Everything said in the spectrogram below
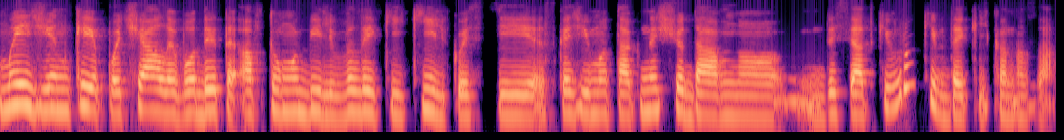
ми, жінки, почали водити автомобіль в великій кількості, скажімо так, нещодавно, десятків років, декілька назад,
